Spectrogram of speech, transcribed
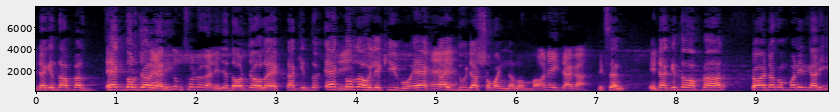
এটা কিন্তু আপনার এক দরজার গাড়ি। একদম ছোট গাড়ি। এই যে দরজা হলো একটা কিন্তু এক দরজা হইলে কি একটাই হ্যাঁ। দুইটার সমান না লম্বা। অনেক জায়গা। দেখছেন? এটা কিন্তু আপনার টয়োটা কোম্পানির গাড়ি।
